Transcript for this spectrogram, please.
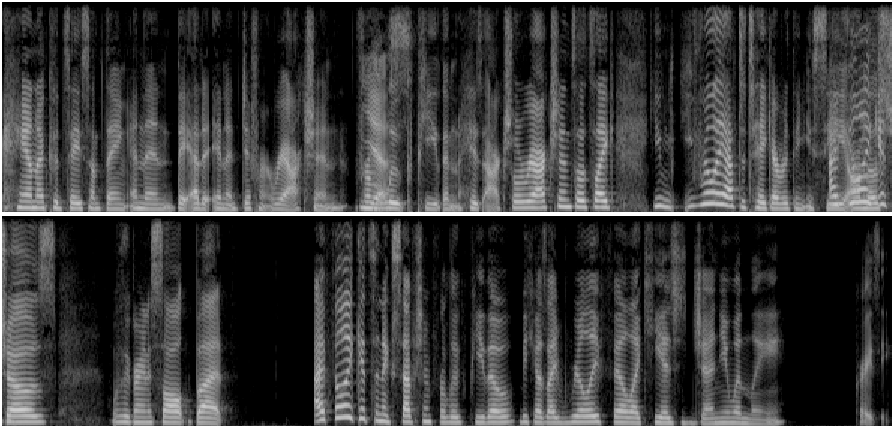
Hannah could say something and then they edit in a different reaction from Yes. Luke P than his actual reaction. So it's like you you really have to take everything you see on like those it's a- shows with a grain of salt, but I feel like it's an exception for Luke P though because I really feel like he is genuinely crazy.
